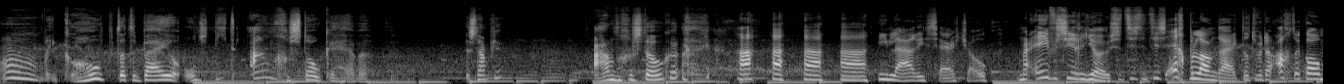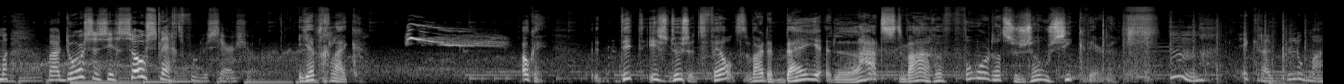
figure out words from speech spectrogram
Mm, ik hoop dat de bijen ons niet aangestoken hebben. Snap je? Aangestoken? Haha, hilarisch Sergio. Maar even serieus, het is, het is echt belangrijk dat we erachter komen waardoor ze zich zo slecht voelen, Sergio. Je hebt gelijk. Oké, dit is dus het veld waar de bijen het laatst waren voordat ze zo ziek werden. Ik ruik bloemen.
